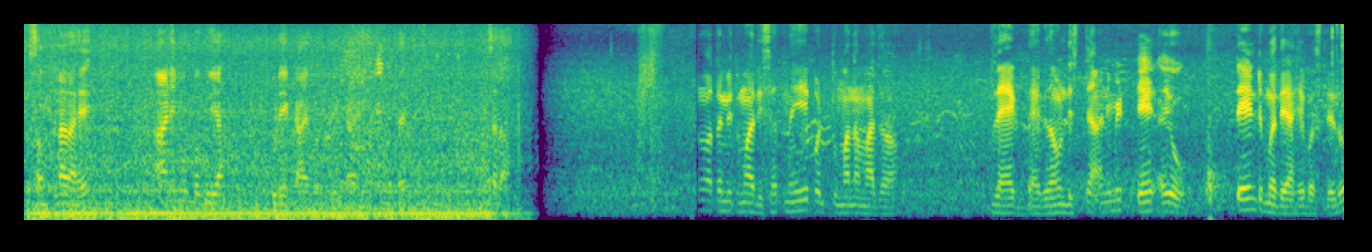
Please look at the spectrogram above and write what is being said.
तो संपणार आहे. आणि मग बघूया पुढे काय होते काय होत आहे आता मी तुम्हाला दिसत नाही आहे पण तुम्हाला माझा ब्लॅक बॅकग्राऊंड दिसते आणि मी टेंट अयो टेंटमध्ये आहे बसलेलो.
